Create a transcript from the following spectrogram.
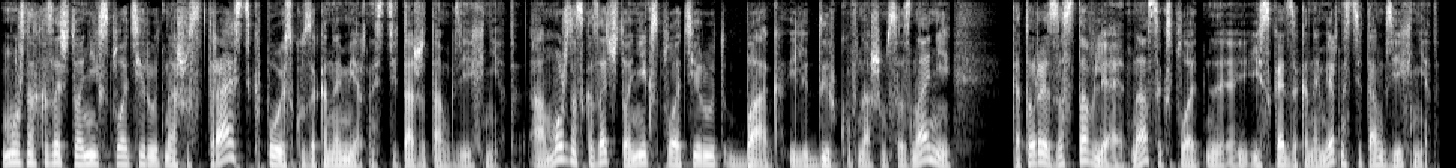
можно сказать, что они эксплуатируют нашу страсть к поиску закономерностей, даже там, где их нет. А можно сказать, что они эксплуатируют баг или дырку в нашем сознании, которая заставляет нас эксплуат... Э, искать закономерности там, где их нет.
